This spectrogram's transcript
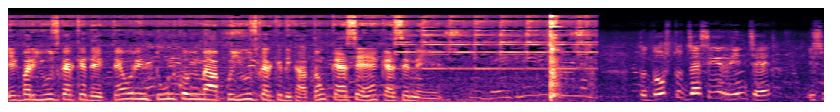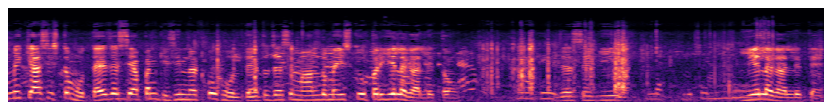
एक बार यूज़ करके देखते हैं और इन टूल को भी मैं आपको यूज़ करके दिखाता हूँ कैसे हैं, कैसे नहीं है। तो दोस्तों, जैसे ये रिंच है, इसमें क्या सिस्टम होता है? जैसे अपन किसी नट को खोलते हैं तो जैसे मान लो मैं इसके ऊपर ये लगा लेता हूँ। जैसे कि ये लगा लेते हैं।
